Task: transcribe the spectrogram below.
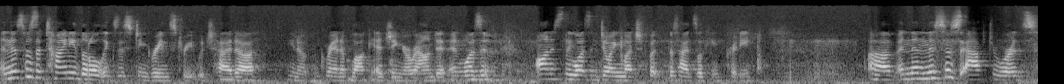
and this was a tiny little existing green street which had a you know granite block edging around it and wasn't honestly wasn't doing much, but besides looking pretty. Um, and then this is afterwards.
